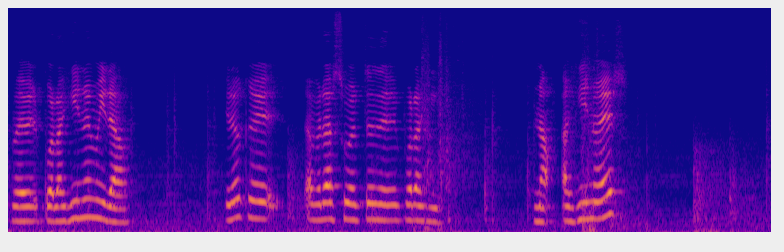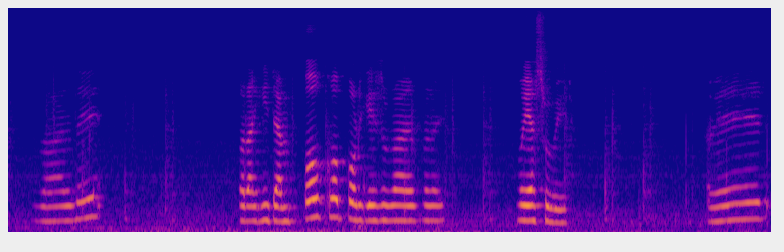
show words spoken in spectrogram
A ver, por aquí no he mirado. Creo que habrá suerte de por aquí. No, aquí no es. Vale. Por aquí tampoco, porque eso va. Voy a subir. A ver.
